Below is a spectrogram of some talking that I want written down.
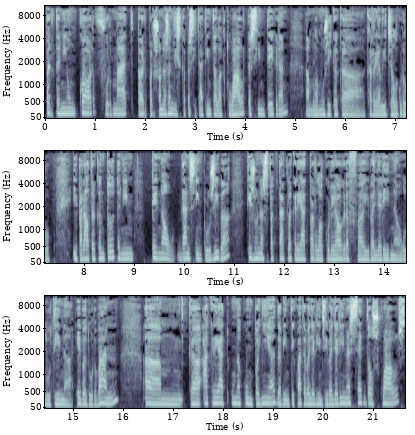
per tenir un cor format per persones amb discapacitat intel·lectual que s'integren amb la música que, que realitza el grup. I per altre cantó tenim P9 Dansa Inclusiva, que és un espectacle creat per la coreògrafa i ballarina olotina Eva Durban, um, que ha creat una companyia de 24 ballarins i ballarines, set dels quals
